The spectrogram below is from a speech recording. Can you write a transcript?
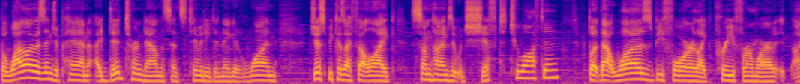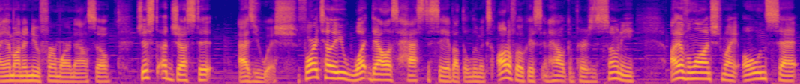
But while I was in Japan, I did turn down the sensitivity to negative one just because I felt like sometimes it would shift too often but that was before like pre-firmware. I am on a new firmware now, so just adjust it as you wish. Before I tell you what Dallas has to say about the Lumix autofocus and how it compares to Sony, I have launched my own set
